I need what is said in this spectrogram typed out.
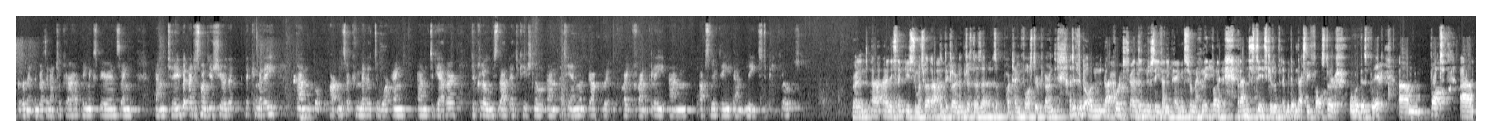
children in residential care have been experiencing um, too. But I just want to assure that the committee and both departments are committed to working um, together to close that educational um, attainment gap that, quite frankly, um, absolutely um, needs to be closed. Brilliant. Uh, Eilish, thank you so much for that. I have to declare an interest as a, as a part-time foster parent. I just put it on record. I didn't receive any payments from anybody at any stage because we didn't actually foster over this break. Um, but um,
